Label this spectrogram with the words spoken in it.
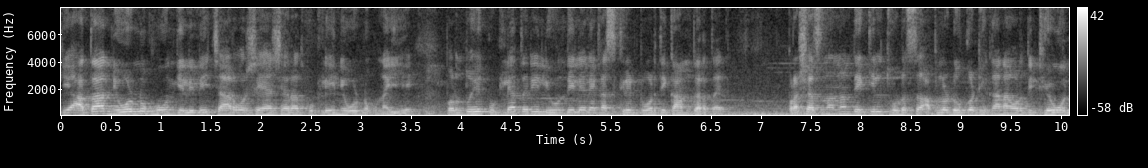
की आता निवडणूक होऊन गेलेली चार वर्ष या शहरात कुठलीही निवडणूक नाही आहे परंतु हे कुठल्या तरी लिहून दिलेल्या एका स्क्रिप्टवरती काम करतायत. प्रशासनानं देखील थोडंसं आपलं डोकं ठिकाणावरती ठेवून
